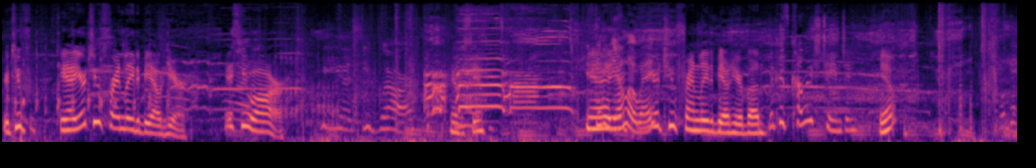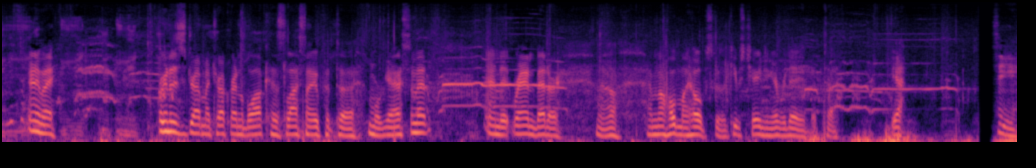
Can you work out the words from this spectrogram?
You're too, yeah, you're too friendly to be out here. Yes, you are. Yes, you are. You him? Yeah, you're, yellow, eh? You're too friendly to be out here, bud. Look, his color's changing. Yep. We'll get you some. Anyway, we're gonna just drive my truck around the block because last night I put uh, more gas in it and it ran better. Now, I'm not holding my hopes because it keeps changing every day, but uh, yeah. See,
